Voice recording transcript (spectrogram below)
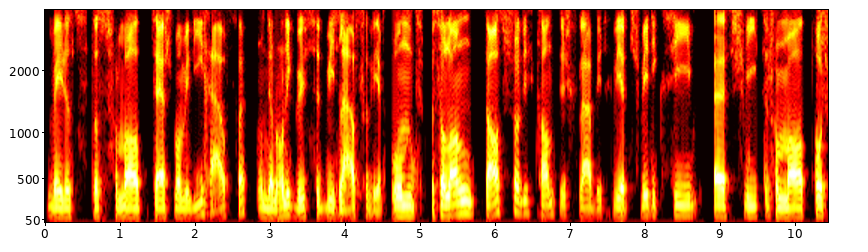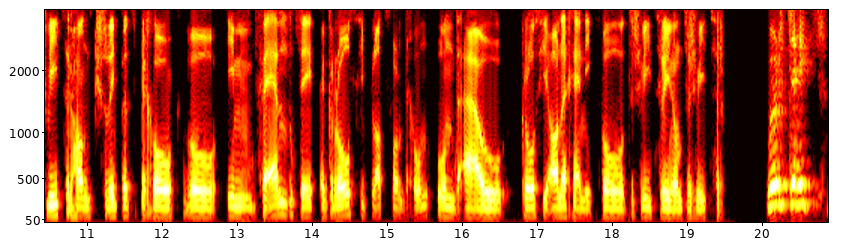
weil sie das Format zuerst mal mit einkaufen und ja noch nicht wissen, wie es laufen wird. Und solange das schon riskant ist, glaube ich, wird es schwierig sein, ein Schweizer Format von Schweizer Hand geschrieben zu bekommen, wo im Fernsehen eine grosse Plattform bekommt und auch grosse Anerkennung von der Schweizerinnen und der Schweizer. Worst Dates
